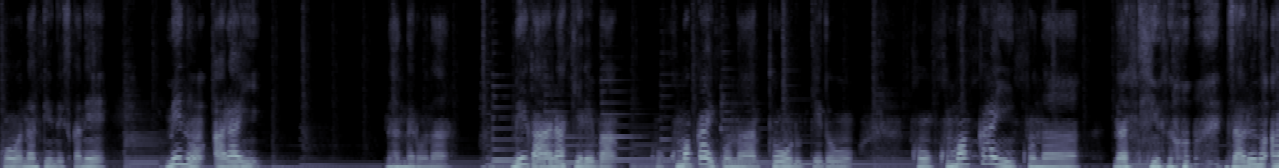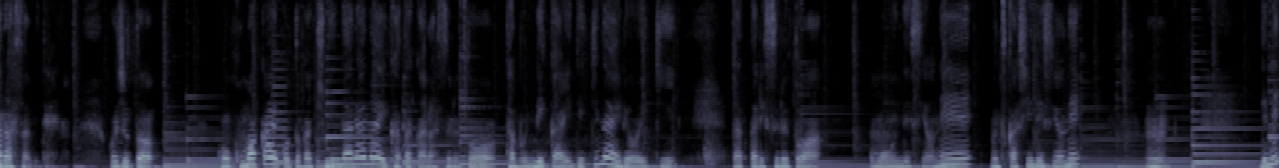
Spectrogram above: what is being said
こう、なんて言うんですかね、目の粗い、なんだろうな、目が荒ければ、こう、細かい粉通るけど、こう、細かい粉、なんていうの？ザルの粗さみたいな。これちょっと、こう、細かいことが気にならない方からすると、多分理解できない領域だったりするとは思うんですよね。難しいですよね。うん。でね、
